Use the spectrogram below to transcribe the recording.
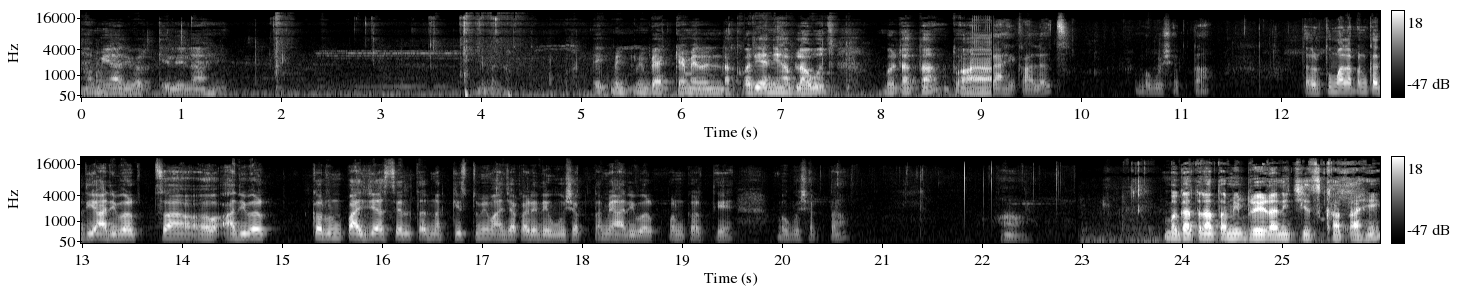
हा मी आरीवर्क केलेला आहे. हे बघा. एक मिनिट मी बॅक कॅमेराने दाखवली आणि हा ब्लाऊज बट आता तो आला आहे कालच. बघू शकता. तर तुम्हाला पण कधी आरीवर्कचा आरीवर्क करून पाहिजे असेल तर नक्कीच तुम्ही माझ्याकडे देऊ शकता. मी आरीवर्क पण करते. बघू शकता. हां. बघा तर आता मी ब्रेड आणि चीज खात आहे.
